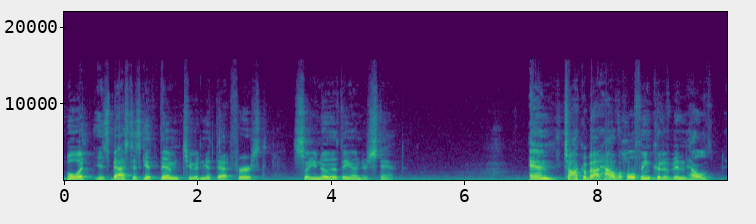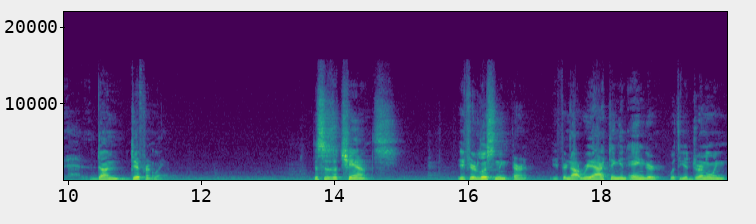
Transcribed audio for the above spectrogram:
But what is best is get them to admit that first so you know that they understand. And talk about how the whole thing could have been held done differently. This is a chance, if you're listening, parent, if you're not reacting in anger with the adrenaline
